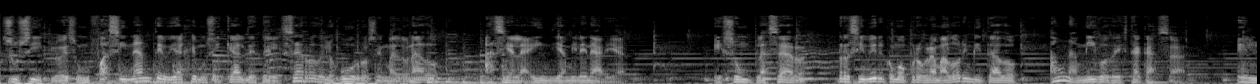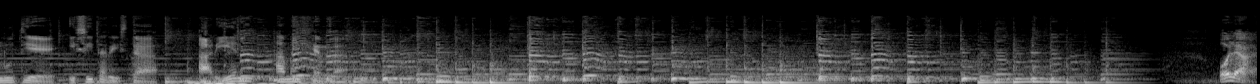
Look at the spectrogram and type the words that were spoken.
Su ciclo es un fascinante viaje musical desde el Cerro de los Burros en Maldonado hacia la India milenaria. Es un placer recibir como programador invitado a un amigo de esta casa, el luthier y citarista Ariel Ameigenda. Hola,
